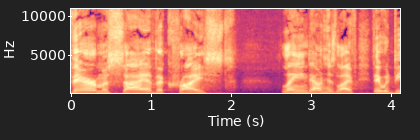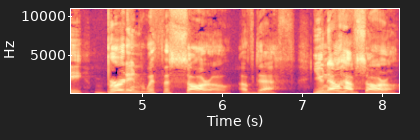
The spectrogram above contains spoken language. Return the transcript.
their Messiah, the Christ, laying down his life, they would be burdened with the sorrow of death. You now have sorrow,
